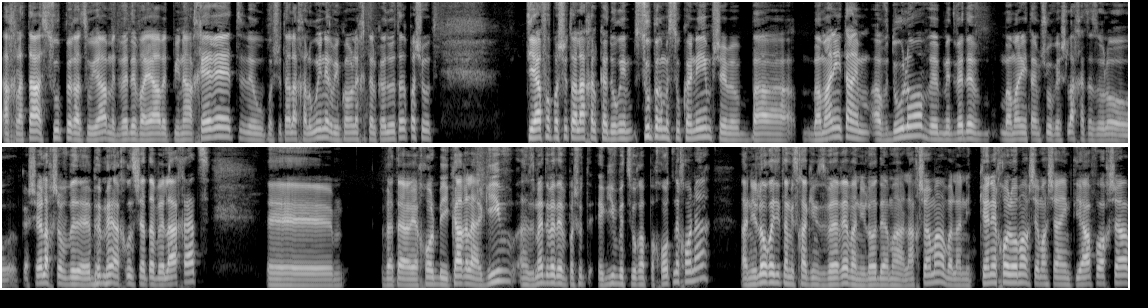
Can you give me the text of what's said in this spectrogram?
החלטה סופר הזויה, מדוודב היה בפינה אחרת, והוא פשוט הלך על winner במקום ללכת על כדור יותר פשוט. טיאפו פשוט הלך על כדורים סופר מסוכנים שב money time עבדו לו ומדוודב ב money time שוב יש לחץ אז הוא לא, קשה לחשוב ב-100% שאתה בלחץ אה, ואתה יכול בעיקר להגיב אז מדוודב פשוט הגיב בצורה פחות נכונה אני לא ראיתי את המשחק עם זוורב אני לא יודע מה הלך שם אבל אני כן יכול לומר שמה שהיה עם טיאפו עכשיו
